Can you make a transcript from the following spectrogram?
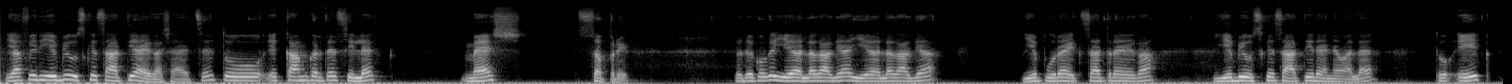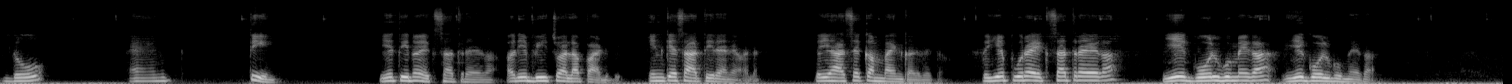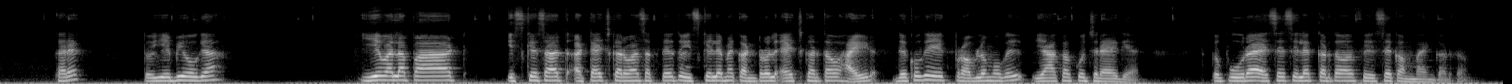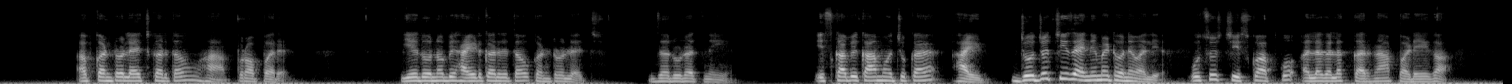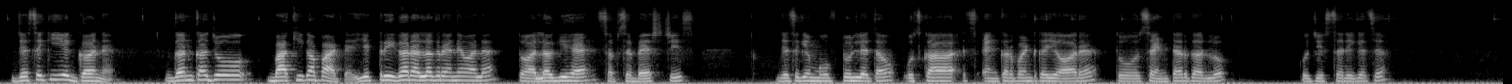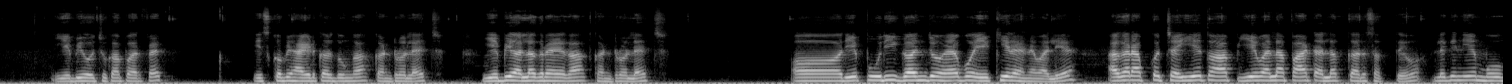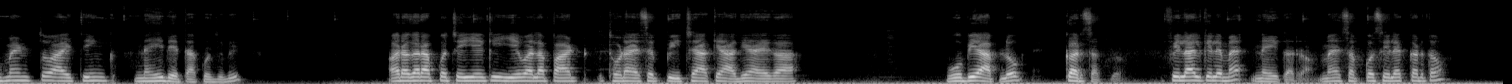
या फिर ये भी उसके साथ ही आएगा शायद से। तो एक काम करते हैं सिलेक्ट मैश सेपरेट तो देखोगे, ये अलग आ गया, ये अलग आ गया। ये पूरा एक साथ रहेगा। ये भी उसके साथ ही रहने वाला है। तो एक, दो एंड तीन। ये तीनों एक साथ रहेगा। और ये बीच वाला पार्ट भी। इनके साथ ही रहने वाला। तो यहाँ से कंबाइन कर देता हूँ। तो ये पूरा एक साथ रहेगा। ये गोल घूमेगा। ये गोल घूमेगा। करेक्ट तो ये भी हो गया। ये वाला पार्ट इसके साथ अटैच करवा सकते हैं। तो इसके लिए मैं कंट्रोल एच करता हूँ। हाइड देखोगे एक प्रॉब्लम हो गई। यहाँ का कुछ रह गया। तो पूरा ऐसे सिलेक्ट करता हूँ और फिर से कंबाइन करता हूँ। अब कंट्रोल एच करता हूँ। हाँ प्रॉपर है। ये दोनों भी हाइड कर देता हूँ कंट्रोल एच ज़रूरत नहीं है। इसका भी काम हो चुका है हाइड जो जो चीज़ एनिमेट होने वाली है, उस उस चीज़ को आपको अलग अलग करना पड़ेगा। जैसे कि ये गन है। गन का जो बाकी का पार्ट है, ये ट्रिगर अलग रहने वाला है तो अलग ही है, सबसे बेस्ट चीज़। जैसे कि मूव टूल लेता हूँ, उसका एंकर पॉइंट कहीं और है तो सेंटर कर लो, कुछ इस तरीके से। ये भी हो चुका परफेक्ट इसको भी हाइड कर दूँगा कंट्रोल एच ये भी अलग रहेगा कंट्रोल एच और ये पूरी गन जो है वो एक ही रहने वाली है. अगर आपको चाहिए तो आप ये वाला पार्ट अलग कर सकते हो, लेकिन ये मूवमेंट तो आई थिंक नहीं देता कुछ भी. और अगर आपको चाहिए कि ये वाला पार्ट थोड़ा ऐसे पीछे आके आगे आएगा, वो भी आप लोग कर सकते हो. फ़िलहाल के लिए मैं नहीं कर रहा हूँ. मैं सबको सिलेक्ट करता हूँ.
